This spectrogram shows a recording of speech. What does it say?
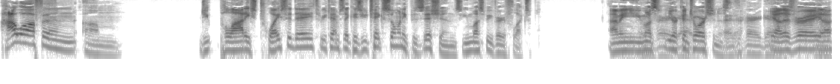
How often um, do you Pilates twice a day, three times a day? Because you take so many positions, you must be very flexible. I mean, you That's must. You're a good. contortionist. That's there. very good. Yeah, there's very. You know,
